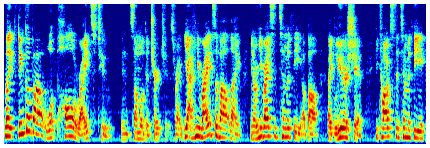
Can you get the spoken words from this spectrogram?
like think about what Paul writes to in some of the churches, right? Yeah, he writes about like, you know, he writes to Timothy about like leadership. He talks to Timothy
